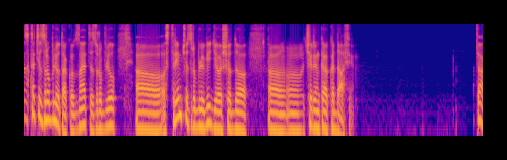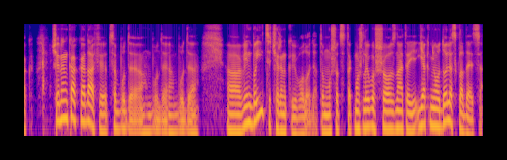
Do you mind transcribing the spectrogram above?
Кстати, зроблю так. От знаєте, зроблю е, стрім чи зроблю відео щодо е, Черенка Каддафі. Так, Черенка Каддафі, це буде. буде, буде. Він боїться Черенки, Володя, тому що це так можливо, що знаєте, як в нього доля складеться.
